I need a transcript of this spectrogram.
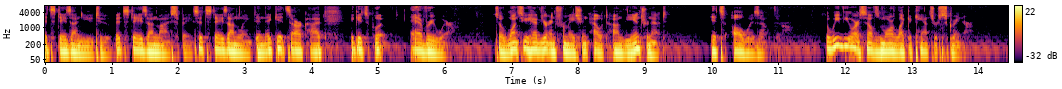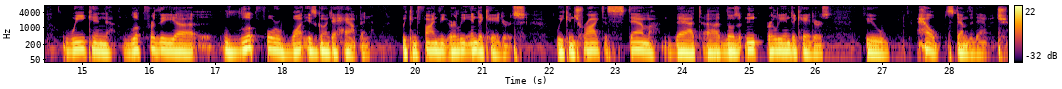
It stays on YouTube. It stays on MySpace. It stays on LinkedIn. It gets archived. It gets put everywhere. So once you have your information out on the internet, it's always out there. So we view ourselves more like a cancer screener. We can look for the uh, look for what is going to happen. We can find the early indicators. We can try to stem that uh, those in early indicators to help stem the damage.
